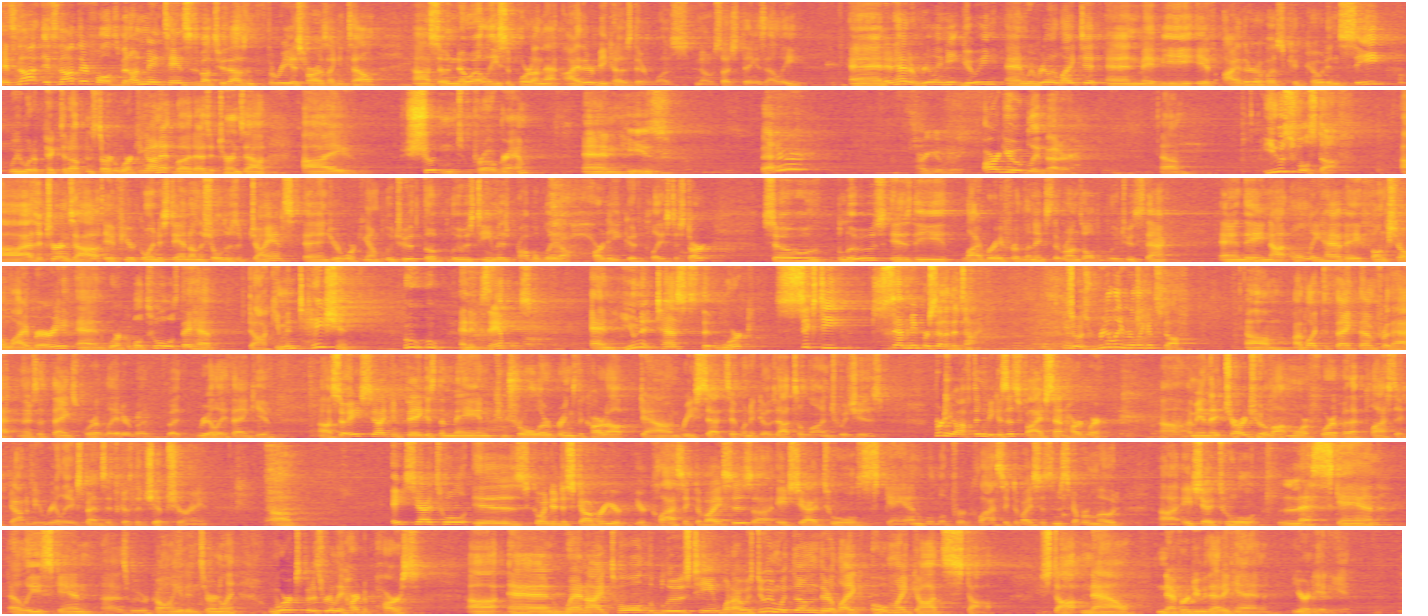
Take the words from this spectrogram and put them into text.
It's not, it's not their fault. It's been unmaintained since about 2003 as far as I can tell. Uh, so no LE support on that either because there was no such thing as LE. And it had a really neat GUI and we really liked it and maybe if either of us could code in C, we would have picked it up and started working on it. But as it turns out, I shouldn't program and he's better? Arguably. Arguably better. Um, useful stuff. Uh, as it turns out, if you're going to stand on the shoulders of giants and you're working on Bluetooth, the BlueZ team is probably a hearty good place to start. So BlueZ is the library for Linux that runs all the Bluetooth stack. And they not only have a functional library and workable tools, they have documentation, ooh, ooh, and examples, and unit tests that work 60, 70% of the time. So it's really, really good stuff. Um, I'd like to thank them for that, and there's a thanks for it later, but, but really thank you. Uh, so HCI config is the main controller, brings the card up, down, resets it when it goes out to lunch, which is pretty often because it's five cent hardware. Uh, I mean, they charge you a lot more for it, but that plastic got to be really expensive because the chip sure ain't. Um, HCI tool is going to discover your, your classic devices. Uh, HCI tool scan will look for classic devices in discover mode. Uh, HCI tool less scan, LE scan, uh, as we were calling it internally, works, but it's really hard to parse. Uh, and when I told the BlueZ team what I was doing with them, they're like, oh my God, stop. Stop now, never do that again, you're an idiot.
